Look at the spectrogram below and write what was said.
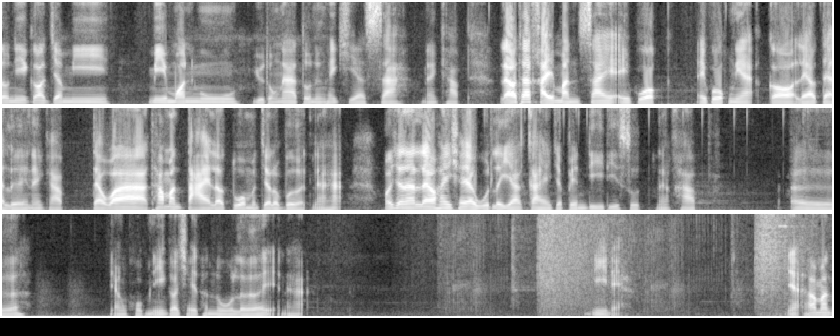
ตรงนี้ก็จะมีมีมอนงูอยู่ตรงหน้าตัวหนึ่งให้เคลียร์ซะนะครับ แล้วถ้าใครหมั่นไส้ไอ้พวกไอ้พวกเนี้ยก็แล้วแต่เลยนะครับ แต่ว่าถ้ามันตายแล้วตัวมันจะระเบิดนะฮะ เพราะฉะนั้นแล้วให้ใช้อาวุธระยะไกลจะเป็นดีที่สุดนะครับ เออ อย่างผมนี่ก็ใช้ธนูเลยนะฮะ นี่เนี่ยเนี่ยถ้ามัน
